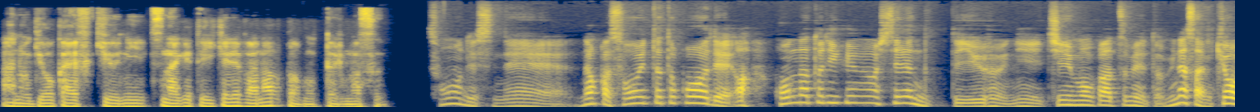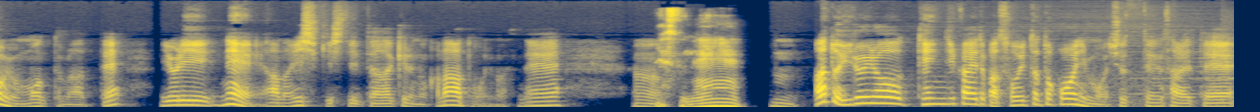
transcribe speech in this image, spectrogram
あの、業界普及につなげていければなと思っております。そうですね。なんかそういったところで、あ、こんな取り組みをしてるんだっていうふうに注目を集めると、皆さんに興味を持ってもらって、よりね、あの、意識していただけるのかなと思いますね。うんで。すね。うん。あといろいろ展示会とかそういったところにも出展されて、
